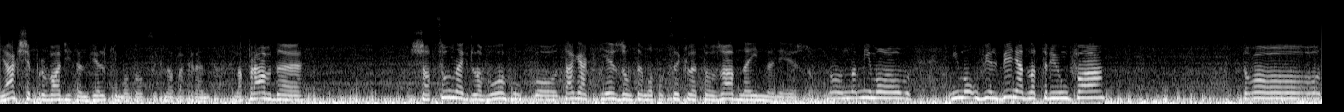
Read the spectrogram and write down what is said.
jak się prowadzi ten wielki motocykl na zakrętach. Naprawdę szacunek dla Włochów, bo tak jak jeżdżą te motocykle, to żadne inne nie jeżdżą. No, no mimo, mimo uwielbienia dla Triumfa, to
